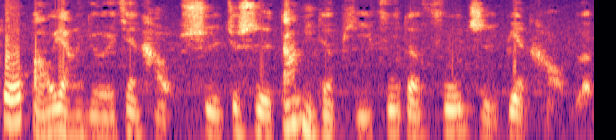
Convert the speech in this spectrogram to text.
多保养有一件好事，就是当你的皮肤的肤质变好了，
